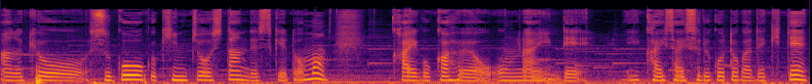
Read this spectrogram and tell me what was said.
あの今日すごく緊張したんですけども介護カフェをオンラインで開催することができて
